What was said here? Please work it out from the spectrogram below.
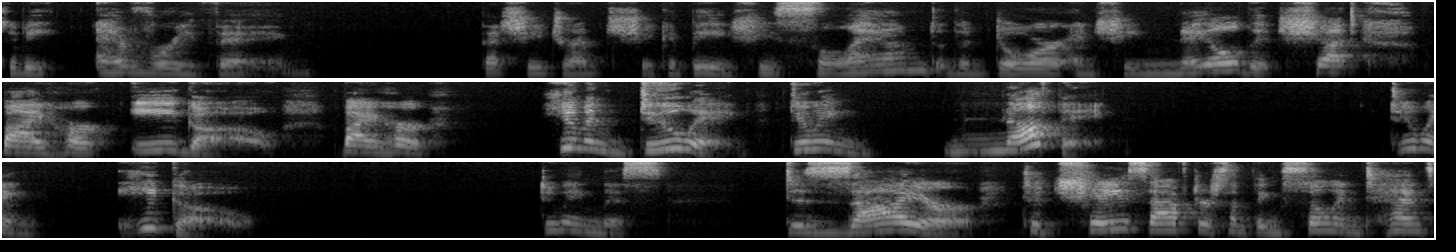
to be everything that she dreamt she could be. She slammed the door and she nailed it shut by her ego, by her human doing, doing nothing, doing ego, doing this desire to chase after something so intense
